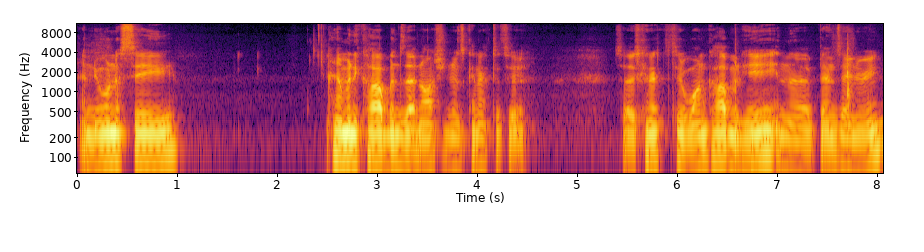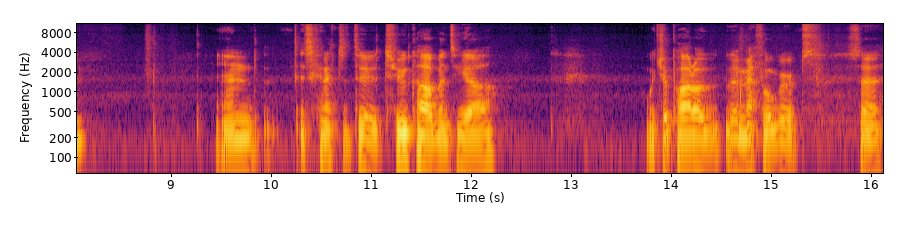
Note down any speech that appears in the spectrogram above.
and you want to see how many carbons that nitrogen is connected to. So it's connected to one carbon here in the benzene ring and it's connected to two carbons here which are part of the methyl groups. So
